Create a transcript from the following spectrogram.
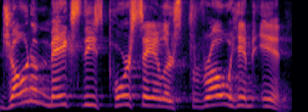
Jonah makes these poor sailors throw him in.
